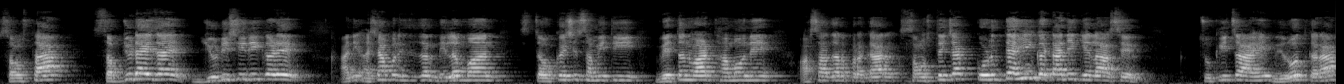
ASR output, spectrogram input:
संस्था सबज्युडाईज आहे ज्युडिशरीकडे आणि अशा परिस्थितीत जर निलंबन चौकशी समिती वेतनवाढ थांबवणे असा जर प्रकार संस्थेच्या कोणत्याही गटाने केला असेल चुकीचा आहे विरोध करा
